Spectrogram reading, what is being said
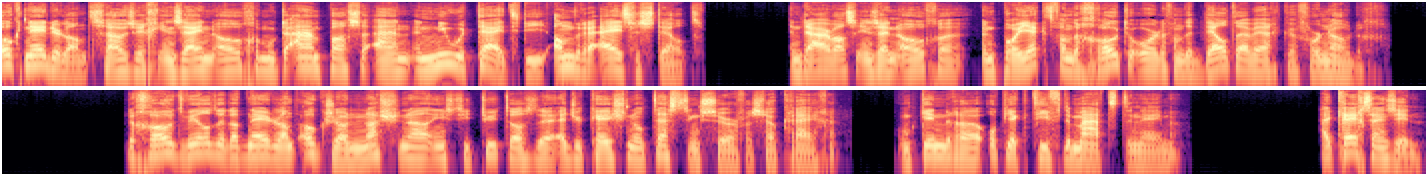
Ook Nederland zou zich in zijn ogen moeten aanpassen aan een nieuwe tijd die andere eisen stelt. En daar was in zijn ogen een project van de grote orde van de Deltawerken voor nodig. De Groot wilde dat Nederland ook zo'n nationaal instituut als de Educational Testing Service zou krijgen, om kinderen objectief de maat te nemen. Hij kreeg zijn zin.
